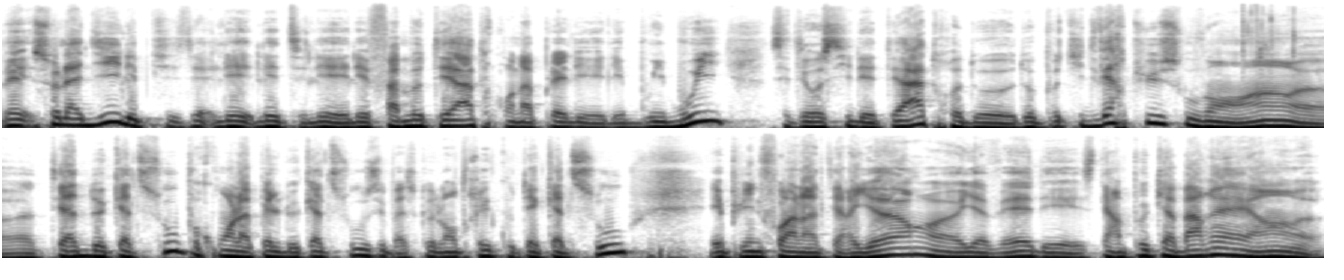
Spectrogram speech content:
Mais cela dit, les, les, fameux théâtres qu'on appelait les, les boui-boui, c'était aussi des théâtres de, de petites vertus souvent. Hein. Euh, théâtre de katsu, pourquoi on l'appelle de katsu? C'est parce que l'entrée coûtait katsu. Et puis une fois à l'intérieur, euh, il y avait des, c'était un peu cabaret. Hein.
